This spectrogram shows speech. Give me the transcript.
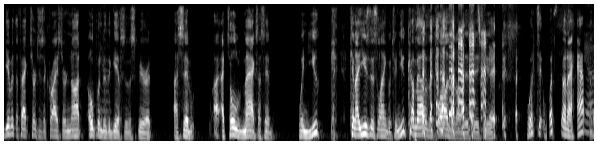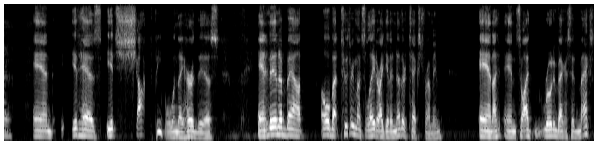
given the fact churches of Christ are not open yeah. to the gifts of the Spirit, I said, I, I told Max, I said, when you can I use this language? When you come out of the closet on this issue, right. what's it, what's going to happen? Yeah and it has it shocked people when they heard this. And then about oh about two three months later, I get another text from him, and I and so I wrote him back. I said, Max,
